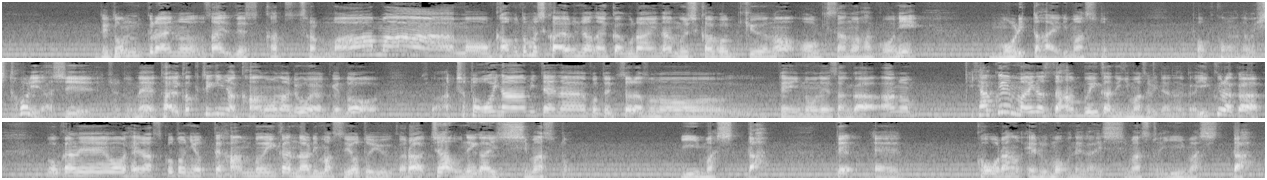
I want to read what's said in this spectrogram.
でどんくらいのサイズですかって言ったらまあまあもうカブトムシ買えるんじゃないかぐらいな虫かご級の大きさの箱にもりっと入りますと。ポップコーン。でも1人やしちょっとね体格的には可能な量やけどちょっと多いなみたいなこと言ってたらその店員のお姉さんがあの100円マイナスで半分以下できますみたいな。なんかいくらかお金を減らすことによって半分以下になりますよと言うからじゃあお願いしますと。言いました。で、えー、コーラの L もお願いしますと言いました。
